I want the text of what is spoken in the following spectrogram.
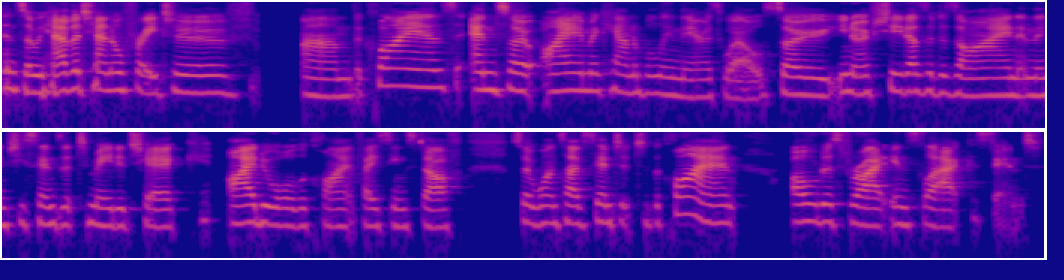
And so we have a channel for each of um, the clients. And so I am accountable in there as well. So, you know, if she does a design and then she sends it to me to check, I do all the client facing stuff. So once I've sent it to the client, Just write in Slack sent.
